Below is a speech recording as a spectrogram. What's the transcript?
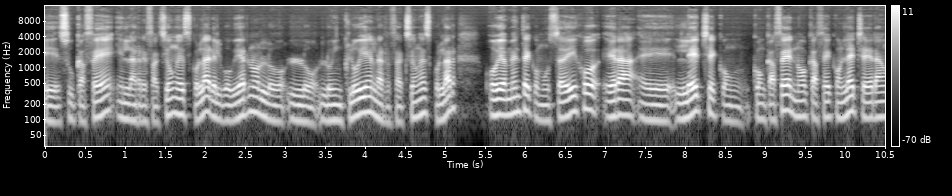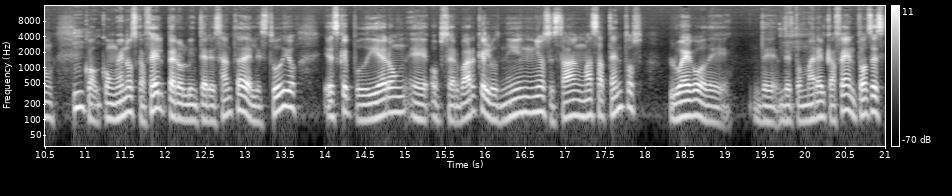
eh, su café en la refacción escolar. El gobierno lo, lo, incluye en la refacción escolar. Obviamente, como usted dijo, era eh, leche con, con, café, no café con leche, era un, con, menos café. Pero lo interesante del estudio es que pudieron eh, observar que los niños estaban más atentos luego de, de, tomar el café. Entonces,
